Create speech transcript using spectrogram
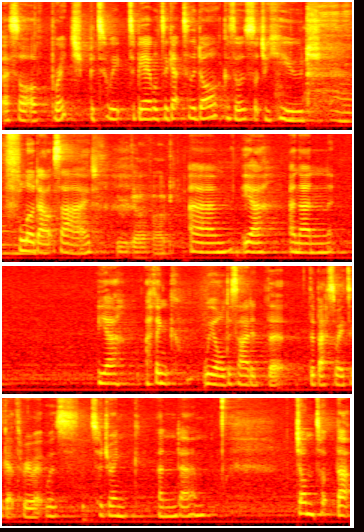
a sort of bridge between to be able to get to the door because there was such a huge flood outside. In the car park. Um, yeah, and then yeah, I think we all decided that the best way to get through it was to drink, and um, John took that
